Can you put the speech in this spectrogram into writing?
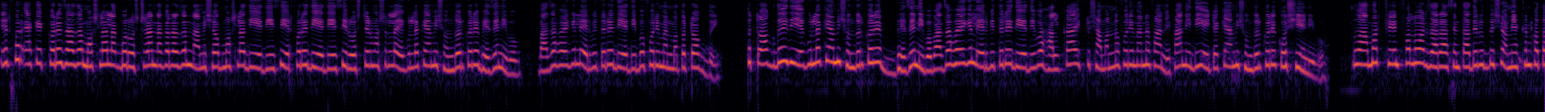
এরপর এক এক করে যা যা মশলা লাগবে রোস্ট রান্না করার জন্য আমি সব মশলা দিয়ে দিয়েছি। এরপরে দিয়ে দিয়েছি রোস্টের মশলা। এগুলোকে আমি সুন্দর করে ভেজে নিব। ভাজা হয়ে গেলে এর ভিতরে দিয়ে দিব পরিমাণ মতো টক দই। তো টক দই দিয়ে এগুলোকে আমি সুন্দর করে ভেজে নিব। ভাজা হয়ে গেলে এর ভিতরে দিয়ে দিব হালকা একটু সামান্য পরিমাণে ফানি। ফানি দিয়ে এটাকে আমি সুন্দর করে কষিয়ে নিব। তো আমার ফ্রেন্ড ফলোয়ার যারা আছেন, তাদের উদ্দেশ্যে আমি এখন কথা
